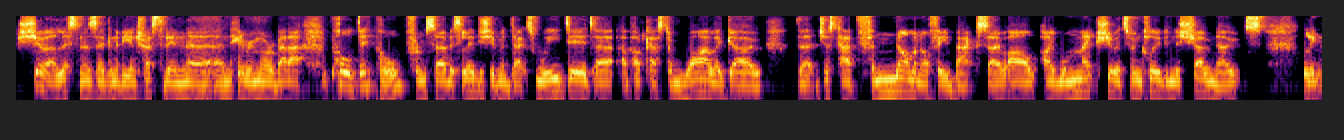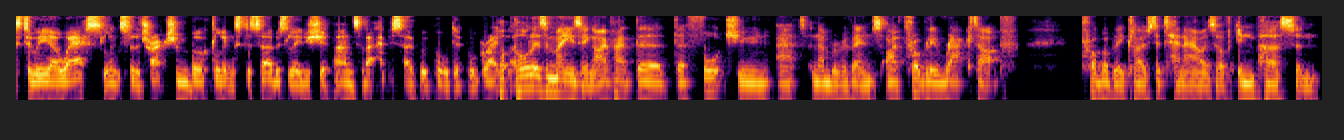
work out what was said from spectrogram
sure listeners are going to be interested in uh, hearing more about that. Paul Dippell from Service Leadership Index, we did a, a, podcast a while ago that just had phenomenal feedback. So I'll, I will make sure to include in the show notes links to EOS, links to the Traction book, links to Service Leadership, and to that episode with Paul Dippell. Great. Paul is amazing. I've had the, the fortune at a number of events. I've probably racked up – probably close to 10 hours of in person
